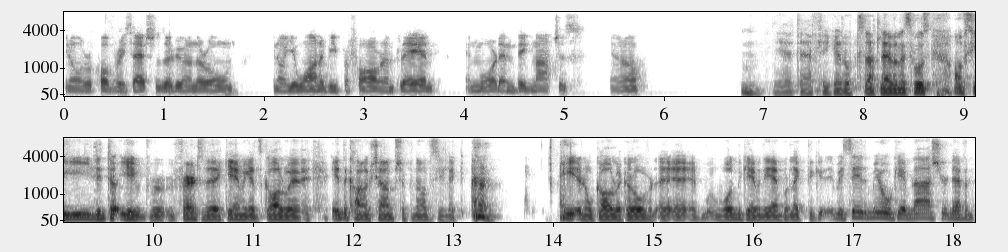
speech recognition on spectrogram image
you know, recovery sessions they're doing their own. You know, you want to be performing and playing in more than big matches, you know. Mm, Yeah, definitely get up to that level. I suppose obviously you did you referred to the game against Galway in the Connacht Championship, and obviously like you know Galway got over uh, uh, won the game in the end. But like the, we say the Mayo game last year, Nevin,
